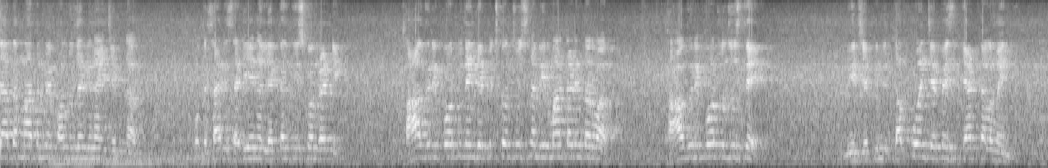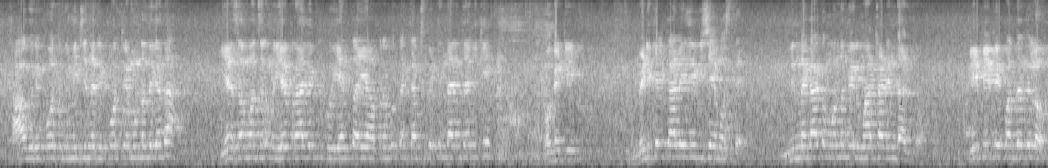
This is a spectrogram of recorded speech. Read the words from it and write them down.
శాతం మాత్రమే పనులు జరిగినాయని చెప్పినారు. ఒకసారి సరి అయిన లెక్కలు తీసుకొని రండి. కాగు రిపోర్ట్లు నేను తెప్పించుకొని చూసినా మీరు మాట్లాడిన తర్వాత కాగు రిపోర్ట్లు చూస్తే మీరు చెప్పింది తప్పు అని చెప్పేసి తేటతలమైంది. కాగు రిపోర్టుకు మించిన రిపోర్ట్ ఏముండదు కదా? ఏ సంవత్సరం ఏ ప్రాజెక్టుకు ఎంత ఆ ప్రభుత్వం ఖర్చు పెట్టిందనే దానికి? ఒకటి మెడికల్ కాలేజీ విషయం వస్తే నిన్నగాక మొన్న మీరు మాట్లాడిన దాంట్లో పీపీపీ పద్ధతిలో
